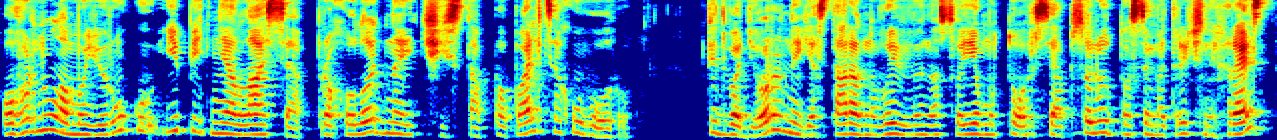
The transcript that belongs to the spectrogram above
огорнула мою руку і піднялася, прохолодна і чиста, по пальцях угору. Підбадьорений, я старанно вивів на своєму торсі абсолютно симетричний хрест,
